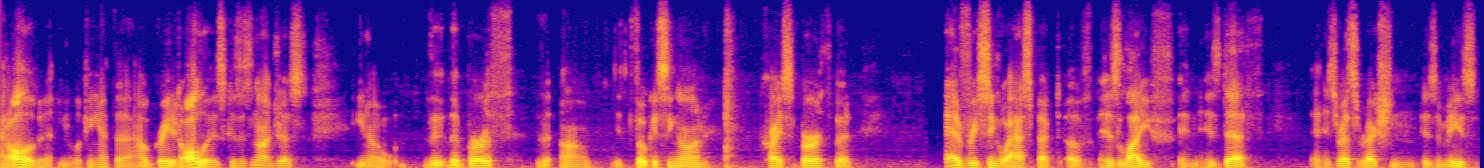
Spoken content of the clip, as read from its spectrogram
at all of it. You know, looking at the how great it all is, because it's not just you know the the birth, um, focusing on Christ's birth, but every single aspect of his life and his death and his resurrection is amazing.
